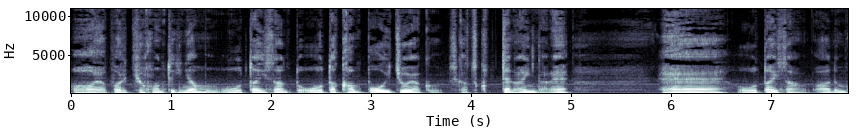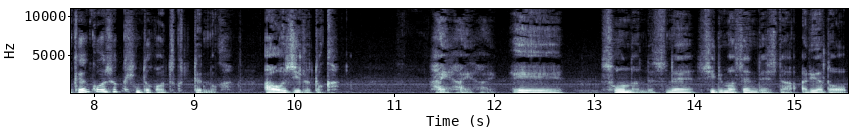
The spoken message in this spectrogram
ああ、やっぱり基本的にはもう大田遺産と大田漢方胃腸薬しか作ってないんだね。へえ、大田遺産。あ、でも健康食品とかを作ってんのか。青汁とか。はいはいはい。へえ、そうなんですね。知りませんでした。ありがとう。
